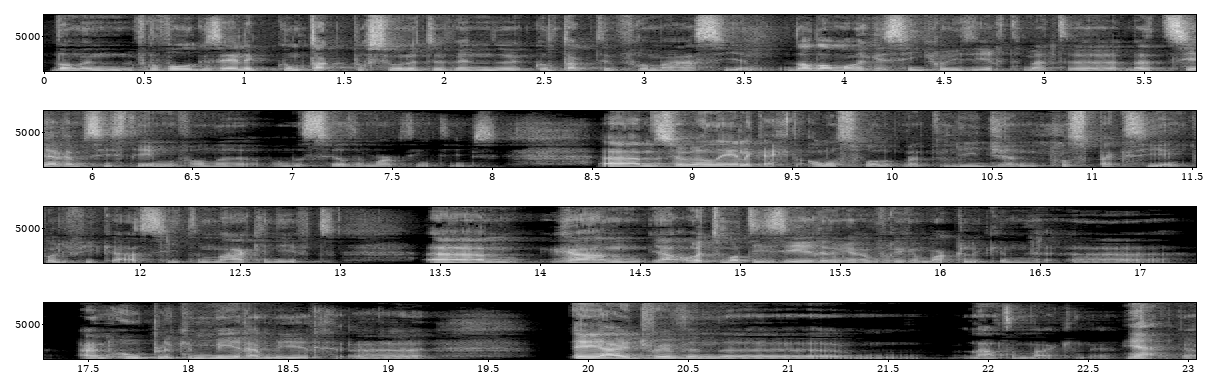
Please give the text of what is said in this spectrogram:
Dan in, vervolgens eigenlijk contactpersonen te vinden, contactinformatie. En dat allemaal gesynchroniseerd met, uh, met het CRM-systeem van, uh, van de sales- en marketingteams. Um, dus we willen eigenlijk echt alles wat met lead gen, prospectie en kwalificatie te maken heeft, um, gaan ja, automatiseren, gaan vergemakkelijken. Uh, en hopelijk meer en meer uh, AI-driven uh, laten maken. Hè. Ja. ja.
